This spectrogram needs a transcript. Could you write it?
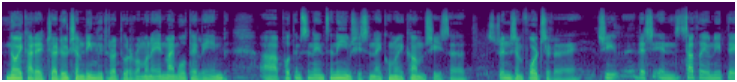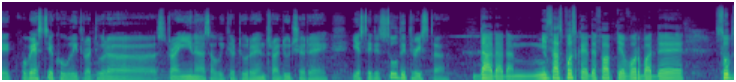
noi care traducem din literatură română în mai multe limbi, uh, putem să ne întâlnim și să ne comunicăm și să strângem forțele și, deci, în Statele Unite, povestea cu literatură străină sau literatură în traducere este destul de tristă. Da, da, da. Mi s-a spus că, de fapt, e vorba de sub 10%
